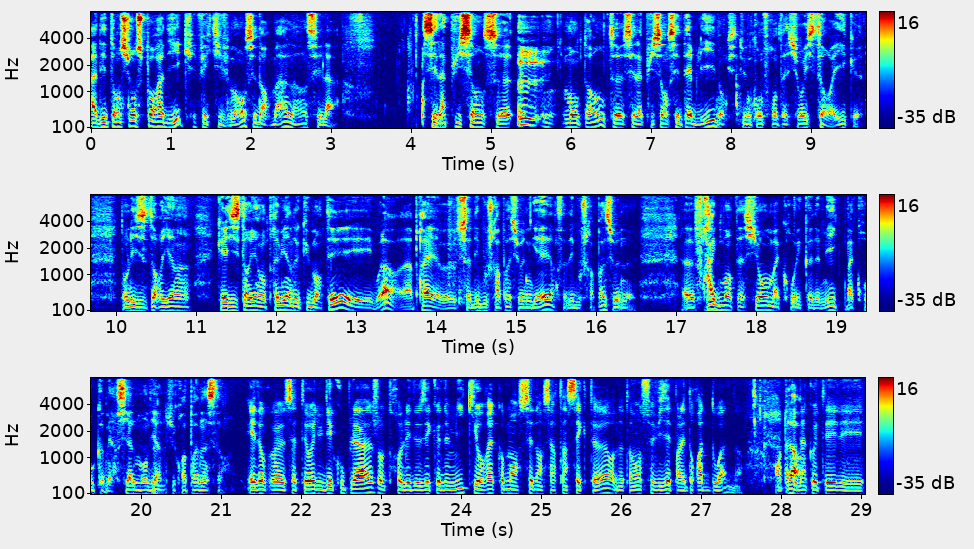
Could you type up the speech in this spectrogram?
à des tensions sporadiques, effectivement, c'est normal, hein, c'est la, c'est la puissance euh, montante, c'est la puissance établie, donc c'est une confrontation historique dont les historiens, que les historiens ont très bien documenté. Et voilà, après, euh, ça débouchera pas sur une guerre, ça débouchera pas sur une euh, fragmentation macroéconomique, macro-commerciale mondiale. J'y crois pas un instant. Et donc euh, cette théorie du découplage entre les deux économies qui aurait commencé dans certains secteurs, notamment ceux visés par les droits de douane, entre d'un côté les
